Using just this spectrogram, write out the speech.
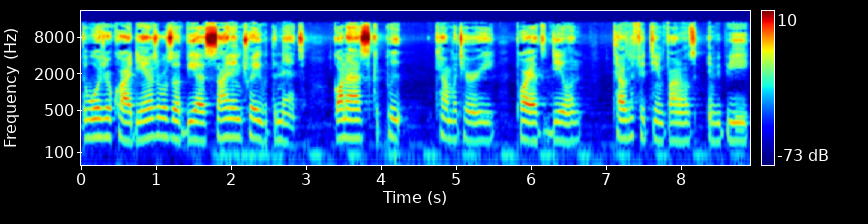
the Warriors acquired D'Angelo Russell via sign and trade with the Nets. Gone as complete complementary part of the deal in 2015 Finals MVP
